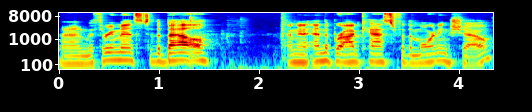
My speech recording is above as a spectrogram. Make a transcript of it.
And with three minutes to the bell, I'm going to end the broadcast for the morning show.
